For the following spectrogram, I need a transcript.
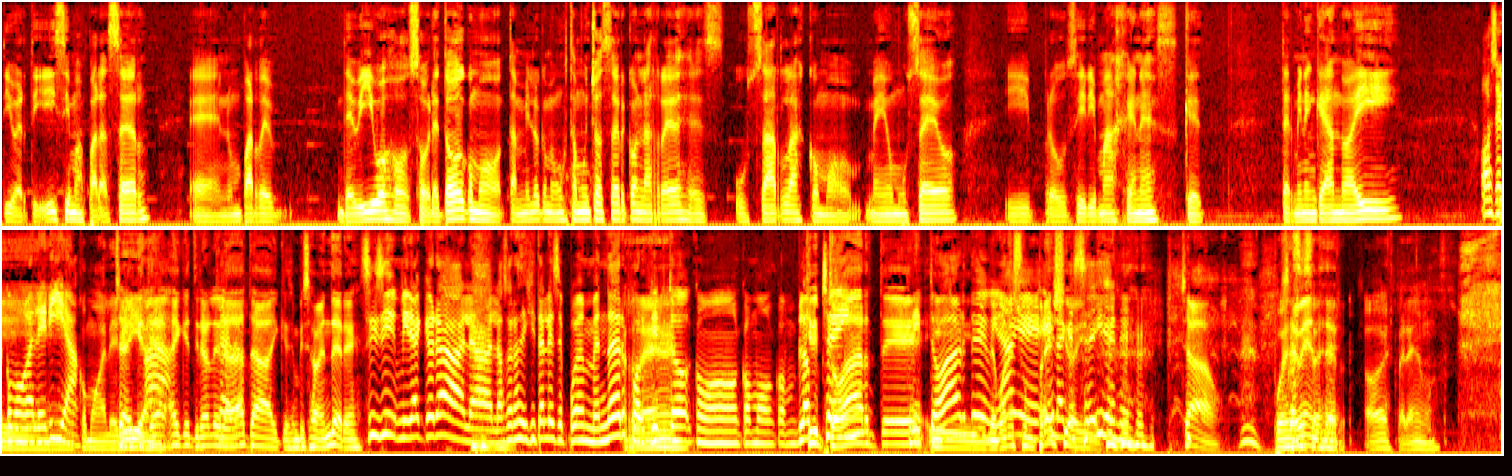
divertidísimas para hacer en un par de, de vivos o sobre todo como también lo que me gusta mucho hacer con las redes es usarlas como medio museo y producir imágenes que terminen quedando ahí O sea, como galería. Como O sea, hay, galería. que, Ah, hay que tirarle claro. la data y que se empiece a vender, ¿eh? Sí, sí, mira que ahora la- las horas digitales se pueden vender por Re. cripto, como, como con blockchain. Criptoarte. Criptoarte, y le mirá pones que un precio es la que y- se viene. Chao. Puede se ser. Oh, esperemos.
